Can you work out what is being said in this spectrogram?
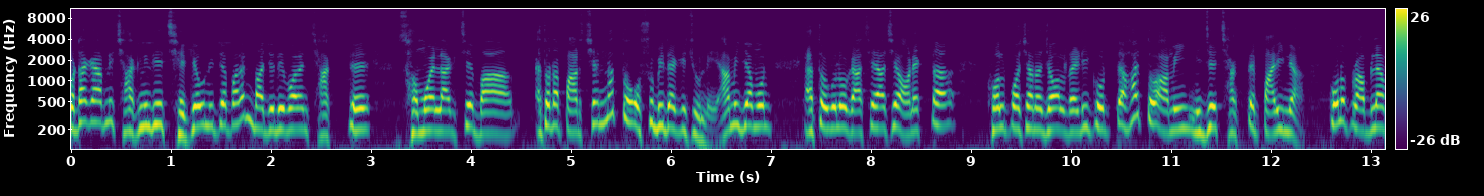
ওটাকে আপনি ছাঁকনি দিয়ে ছেঁকেও নিতে পারেন বা যদি বলেন ছাঁকতে সময় লাগছে বা এতটা পারছেন না, তো অসুবিধা কিছু নেই। আমি যেমন এতগুলো গাছে আছে, অনেকটা খোল পচানো জল রেডি করতে হয়, তো আমি নিজে ছাঁকতে পারি না। কোনো প্রবলেম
